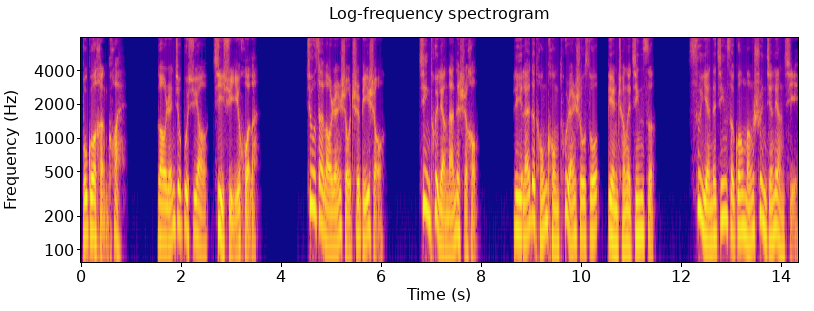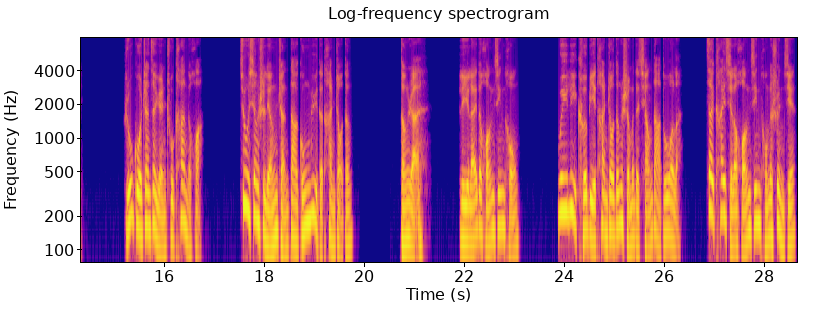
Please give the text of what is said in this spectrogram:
不过很快，老人就不需要继续疑惑了。就在老人手持匕首。进退两难的时候，李来的瞳孔突然收缩，变成了金色，刺眼的金色光芒瞬间亮起。如果站在远处看的话，就像是两盏大功率的探照灯。当然，李来的黄金瞳威力可比探照灯什么的强大多了。在开启了黄金瞳的瞬间，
